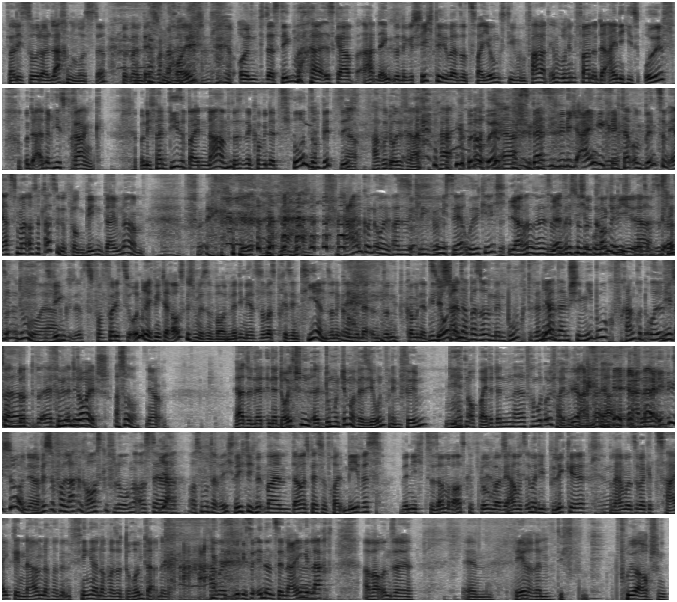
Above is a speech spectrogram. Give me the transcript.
weil ich so da lachen musste mit meinem besten Freund und das Ding war, es gab, hatten irgend so eine Geschichte über so zwei Jungs, die mit dem Fahrrad irgendwo hinfahren und der eine hieß Ulf und der andere hieß Frank. Und ich fand diese beiden Namen, das ist eine Kombination so witzig. Ja, Frank und Ulf, ja. Und Ulf, dass ich mich nicht eingekriegt habe und bin zum ersten Mal aus der Klasse geflogen, wegen deinem Namen. Frank und Ulf. Also es klingt wirklich sehr ulkig. Ja, das ja, es ist so eine. Comedy. Ja, Also, das klingt wie ein Duo. Ja. Deswegen ist völlig zu Unrecht bin ich da rausgeschmissen worden, wenn die mir jetzt sowas präsentieren, so eine, Kombina so eine Kombination. das stand aber so im, im Buch drin, Ja. in deinem Chemiebuch, Frank und Ulf. Nee, es war äh, füllen in Deutsch. Ach so. Ja. Ja, also in der, in der deutschen äh, Dumm und Dimmer Version von dem Film, die hätten auch beide dann äh, Frank und Ulf heißen Ja. können. Ne? Ja, das wär, eigentlich schon, ja. Da bist du vor Lachen rausgeflogen aus, der, Ja. aus dem Unterricht. Richtig mit meinem damals besten Freund Mewis bin ich zusammen rausgeflogen, weil wir haben uns immer die Blicke und haben uns immer gezeigt, den Namen nochmal mit dem Finger nochmal so drunter und dann ah, haben uns wirklich so in uns hineingelacht. Aber unsere ähm, Lehrerin, die f- früher auch schon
